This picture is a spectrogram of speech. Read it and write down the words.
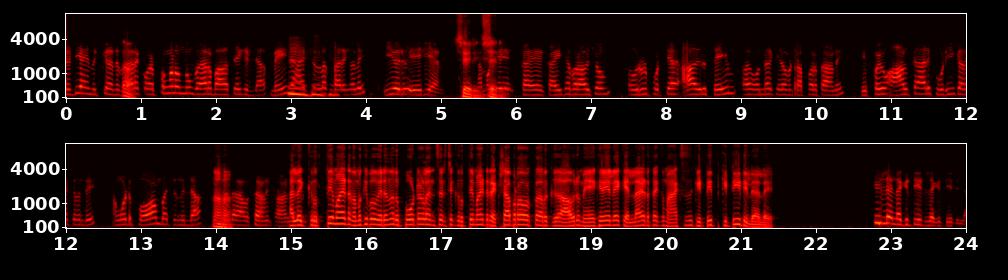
റെഡി ആയി നിൽക്കുകയാണ് വേറെ കുഴപ്പങ്ങളൊന്നും വേറെ ഭാഗത്തേക്കില്ല. മെയിൻ ആയിട്ടുള്ള. സ്ഥലങ്ങൾ ഈ ഒരു ഏരിയയാണ്. നമുക്ക് കഴിഞ്ഞ പ്രാവശ്യവും ഉരുൾപൊട്ടിയ ആ ഒരു സെയിം ഒന്നര കിലോമീറ്റർ അപ്പുറത്താണ്. ഇപ്പോഴും ആൾക്കാർ കുടുങ്ങി കിടക്കുന്നുണ്ട്. അങ്ങോട്ട് പോകാൻ പറ്റുന്നില്ല. അവസ്ഥയാണ് അല്ല കാണുന്നത് കൃത്യമായിട്ട് നമുക്കിപ്പോ വരുന്ന റിപ്പോർട്ടുകൾ അനുസരിച്ച് കൃത്യമായിട്ട് രക്ഷാപ്രവർത്തകർക്ക് ആ ഒരു മേഖലയിലേക്ക് എല്ലായിടത്തേക്കും ആക്സസ് കിട്ടി കിട്ടിയിട്ടില്ല അല്ലേ? ഇല്ല ഇല്ല കിട്ടിയിട്ടില്ല കിട്ടിയിട്ടില്ല.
